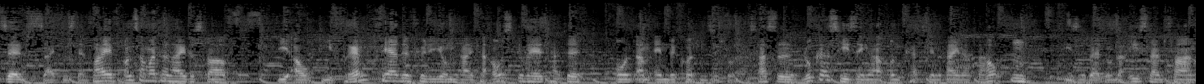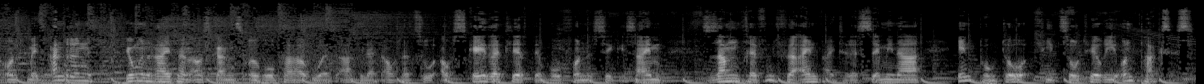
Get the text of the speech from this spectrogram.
selbst seitens der Five und Samantha Leidesdorf, die auch die Fremdpferde für die jungen Reiter ausgewählt hatte. Und am Ende konnten sich Jonas Hassel, Lukas Hiesinger und Katrin Reinhardt behaupten. Diese werden nach Island fahren und mit anderen jungen Reitern aus ganz Europa, USA vielleicht auch dazu, auf Scale erklärt dem Hof von Siggisheim zusammentreffen für ein weiteres Seminar in puncto Physiotheorie und Praxis.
